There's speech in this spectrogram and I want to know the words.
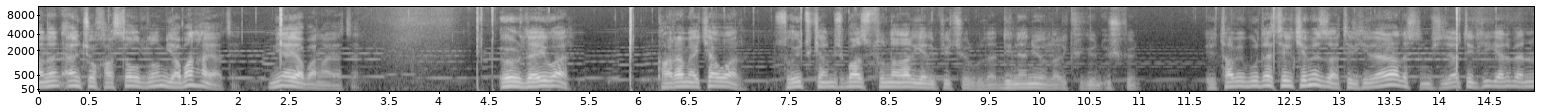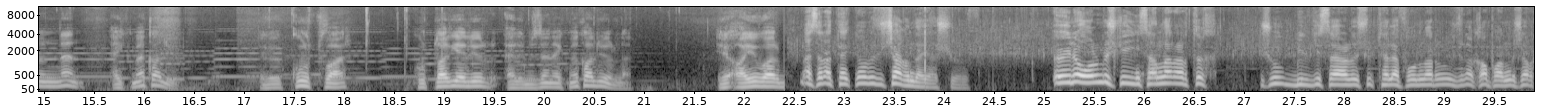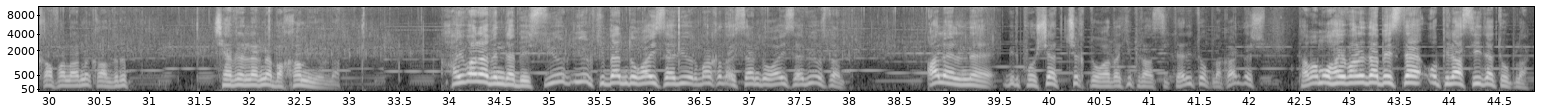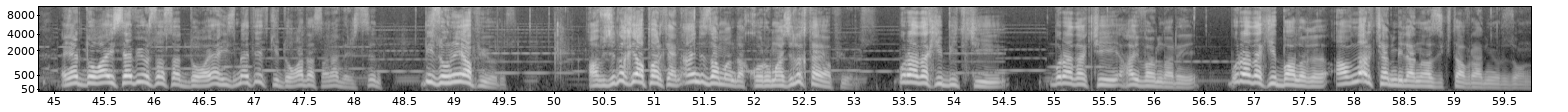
buranın en çok hasta olduğum yaban hayatı. Niye yaban hayatı? Ördeği var, kara meke var, soyu tükenmiş bazı turnalar gelip geçiyor burada. Dinleniyorlar iki gün, üç gün. E tabi burada tilkimiz var. Tilkilere alıştırmışız ya. Tilki gelip benim önümden ekmek alıyor. E, kurt var. Kurtlar geliyor elimizden ekmek alıyorlar. E, ayı var. Mesela teknoloji çağında yaşıyoruz. Öyle olmuş ki insanlar artık şu bilgisayarlı, şu telefonların ucuna kapanmışlar, kafalarını kaldırıp çevrelerine bakamıyorlar. Hayvan evinde besliyor. Diyor ki ben doğayı seviyorum. Arkadaş sen doğayı seviyorsan al eline bir poşet çık doğadaki plastikleri topla kardeşim. Tamam o hayvanı da besle, o plastiği de topla. Eğer doğayı seviyorsan doğaya hizmet et ki doğa da sana versin. Biz onu yapıyoruz. Avcılık yaparken aynı zamanda korumacılık da yapıyoruz. Buradaki bitkiyi, buradaki hayvanları, buradaki balığı avlarken bile nazik davranıyoruz onlara.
